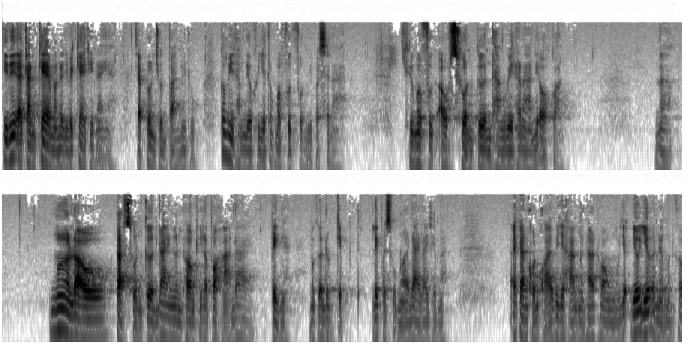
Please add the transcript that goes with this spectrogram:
ทีนี้อาการแก้มันเราจะไปแก้ที่ไหน จับต้นชนปลายไม่ถูก ก็มีทางเดียวคือจะต้องมาฝึกฝนวิปัสสนา คือมาฝึกเอาส่วนเกินทางเวทนานี้ออกก่อนนะเมื่อเราตัดส่วนเกินได้เงินทองที่เราพอหาได้เป็นไงมันก็เริ่มเก็บเล็กผสมน้อยได้แล้วใช่ไหมไอการขนขวายไปจะหาเงินหาทองเยอะๆเนี่ยมันก็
